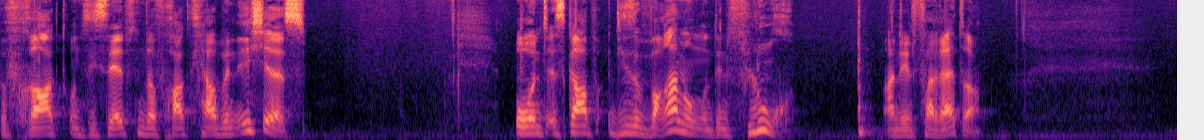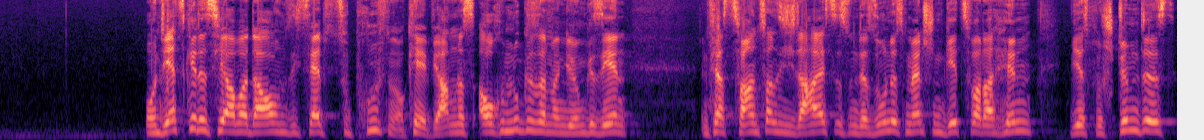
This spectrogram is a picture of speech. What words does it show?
befragt und sich selbst hinterfragt, Herr, bin ich es? Und es gab diese Warnung und den Fluch an den Verräter. Und jetzt geht es hier aber darum, sich selbst zu prüfen. Okay, wir haben das auch im Lukas-Evangelium gesehen. In Vers 22, da heißt es, und der Sohn des Menschen geht zwar dahin, wie es bestimmt ist,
